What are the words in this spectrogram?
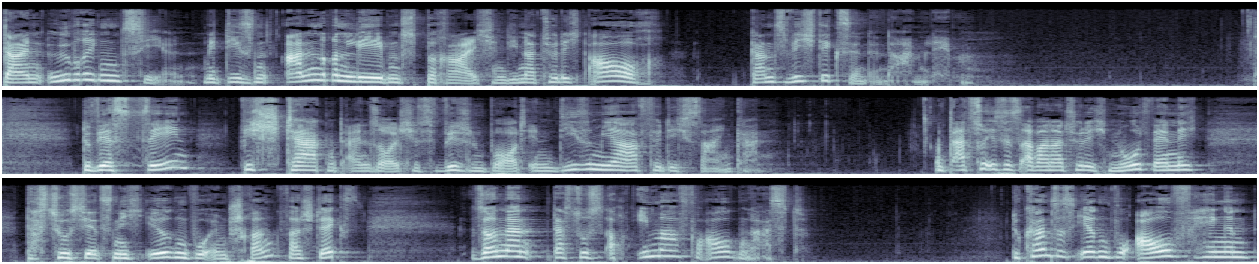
deinen übrigen Zielen, mit diesen anderen Lebensbereichen, die natürlich auch ganz wichtig sind in deinem Leben. Du wirst sehen, wie stärkend ein solches Vision Board in diesem Jahr für dich sein kann. Und dazu ist es aber natürlich notwendig, dass du es jetzt nicht irgendwo im Schrank versteckst, sondern dass du es auch immer vor Augen hast. Du kannst es irgendwo aufhängen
